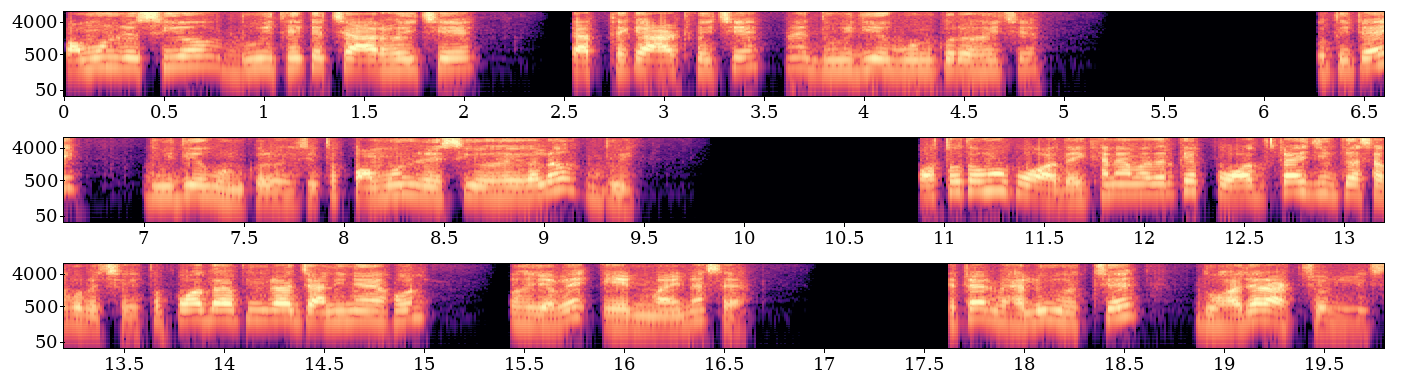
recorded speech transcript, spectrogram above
কমন রেশিও দুই থেকে চার হয়েছে, চার থেকে আট হয়েছে মানে দুই দিয়ে গুণ করে হয়েছে। প্রতিটাই দুই দিয়ে গুণ করে হয়েছে। তো কমন রেশিও হয়ে গেল দুই। কততম পদ? এখানে আমাদেরকে পদটাই জিজ্ঞাসা করেছে। তো পদ আপনারা জানি না এখন। হয়ে যাবে এন মাইনাস এক। সেটার ভ্যালু হচ্ছে দু হাজার আটচল্লিশ।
